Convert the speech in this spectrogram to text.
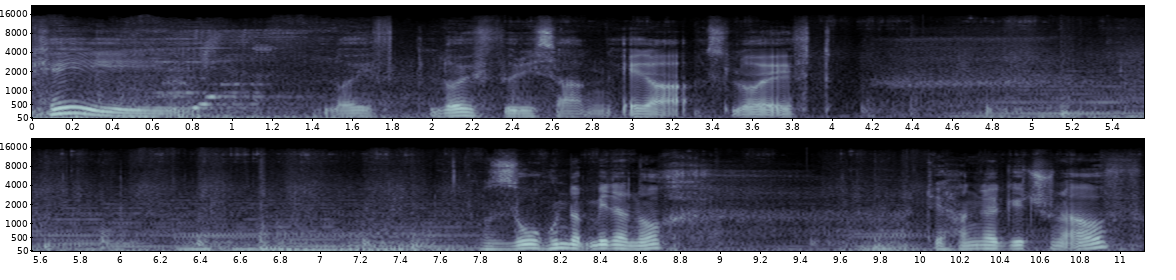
Okay. Läuft, läuft, würde ich sagen. Egal, es läuft. So, 100 Meter noch. Der Hangar geht schon auf.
